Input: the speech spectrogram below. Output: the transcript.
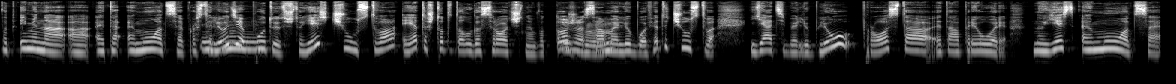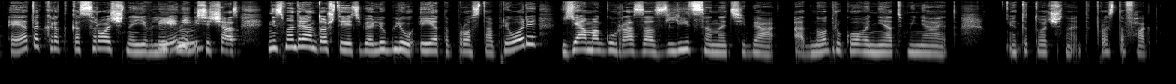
Вот именно а, это эмоция. Просто люди Мгм. путают, что есть чувство, и это что-то долгосрочное. Вот то же Мгм. самое любовь. Это чувство. Я тебя люблю, просто это априори. Но есть эмоция. Это краткосрочное явление. Мгм. И сейчас, несмотря на то, что я тебя люблю, и это просто априори, я могу разозлиться на тебя. Одно другого не отменяет. Это точно, это просто факт.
